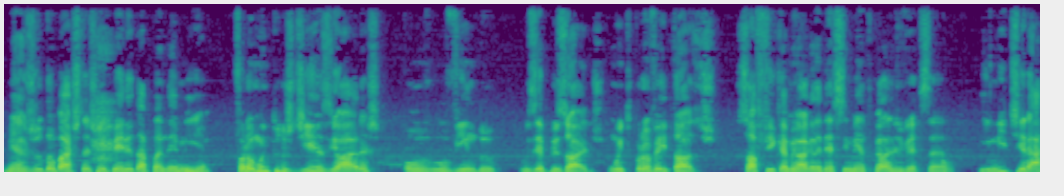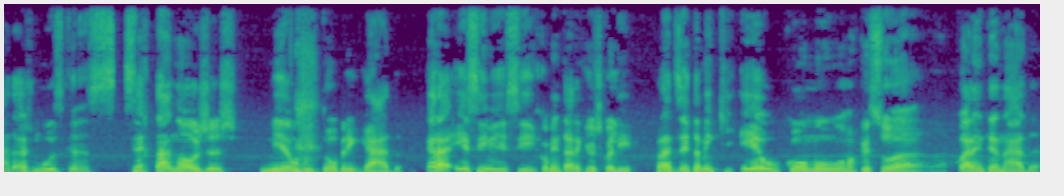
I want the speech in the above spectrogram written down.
Me ajudam bastante no período da pandemia. Foram muitos dias e horas ou- ouvindo os episódios, muito proveitosos. Só fica meu agradecimento pela diversão e me tirar das músicas sertanojas. Meu muito obrigado. Cara, esse, esse comentário aqui eu escolhi para dizer também que eu, como uma pessoa quarentenada,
